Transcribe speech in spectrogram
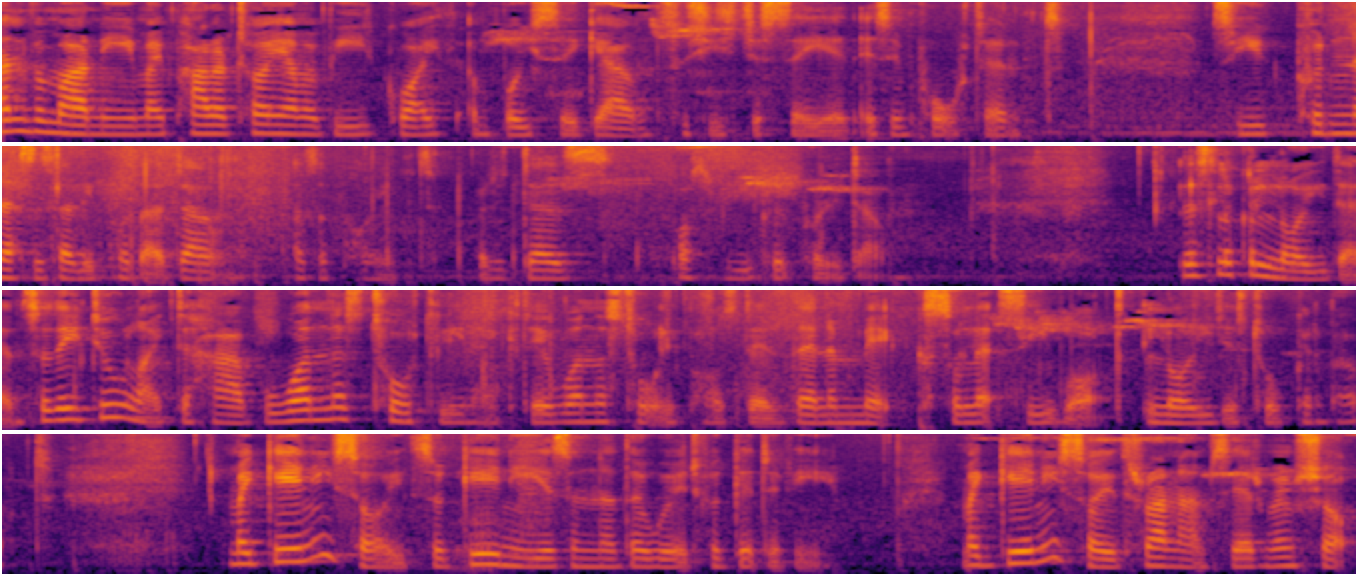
Yn fy marn i, mae paratoi am y byd gwaith yn bwysig iawn, so she's just saying it's important. So you couldn't necessarily put that down as a point, but it does, possibly you could put it down. Let's look at Lloyd then. So they do like to have one that's totally negative, one that's totally positive, then a mix. So let's see what Lloyd is talking about. Mae genisoedd, so geni is another word for gyda fi. Mae genisoedd rhan amser mewn siop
